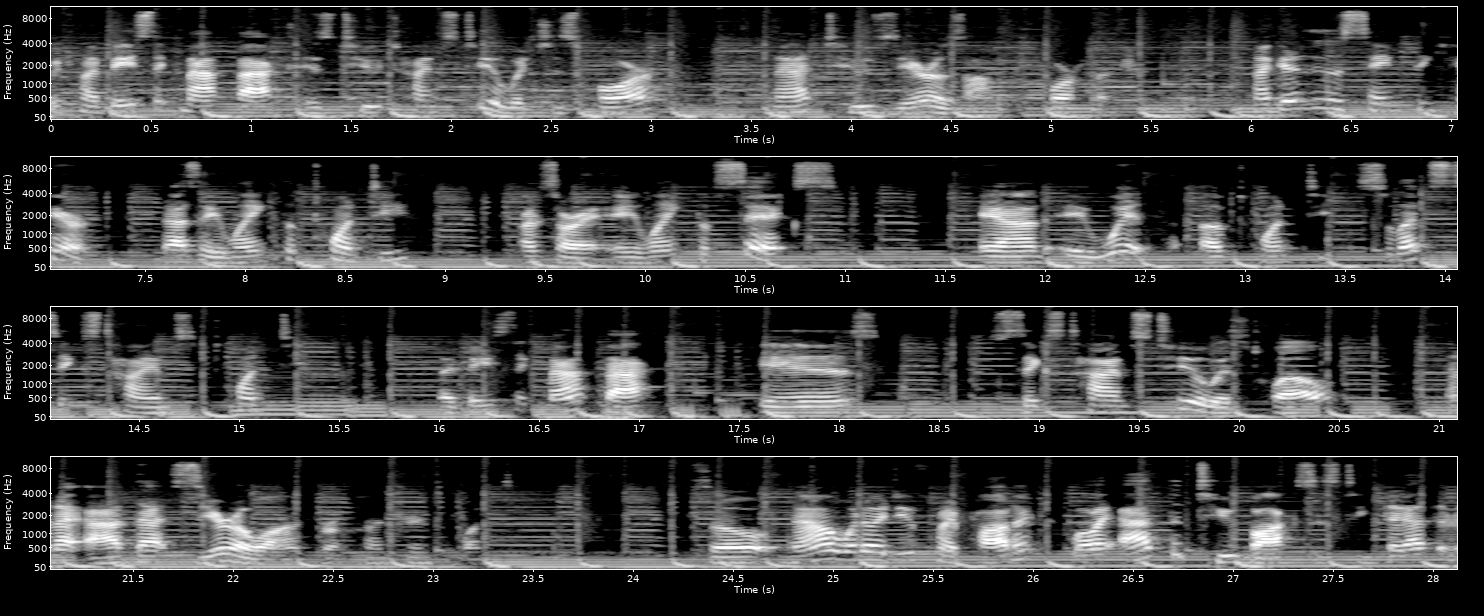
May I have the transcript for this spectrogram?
which my basic math fact is 2 times 2, which is 4, and add two zeros on it, 400. Now I'm going to do the same thing here. It has a length of 20, I'm sorry, a length of 6, and a width of 20. So that's 6 times 20. My basic math fact is 6 times 2 is 12, and I add that 0 on for 120. So now what do I do for my product? Well, I add the two boxes together.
